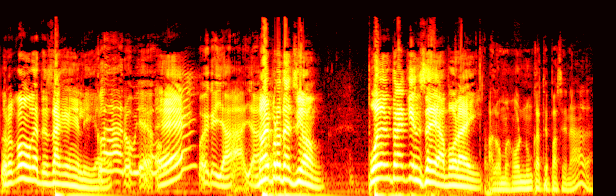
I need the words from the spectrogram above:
Pero ¿cómo que te saquen el hígado? Claro, viejo. ¿Eh? Pues que ya, ya. No hay protección. Puede entrar quien sea por ahí. A lo mejor nunca te pase nada.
